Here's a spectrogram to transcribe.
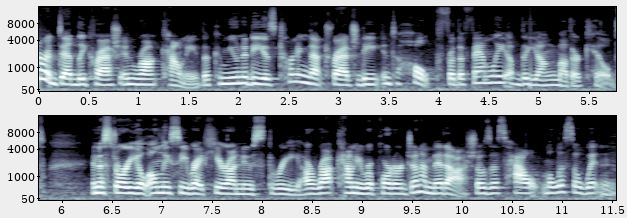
After a deadly crash in Rock County, the community is turning that tragedy into hope for the family of the young mother killed. In a story you'll only see right here on News 3, our Rock County reporter Jenna Middaugh shows us how Melissa Whitten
